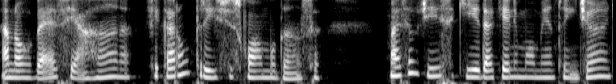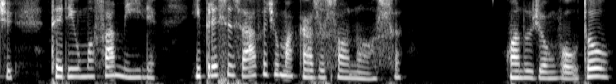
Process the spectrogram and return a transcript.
A Norbesse e a Hannah ficaram tristes com a mudança, mas eu disse que daquele momento em diante teria uma família e precisava de uma casa só nossa. Quando John voltou,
